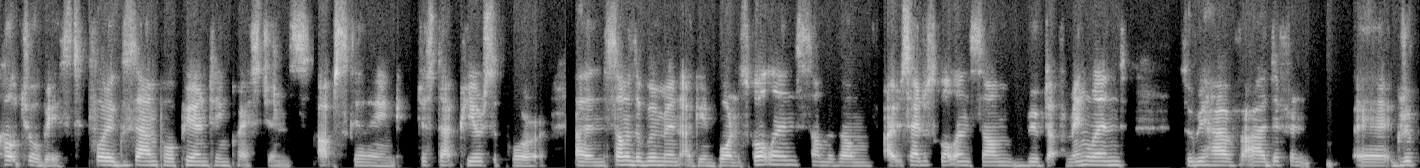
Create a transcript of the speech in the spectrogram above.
cultural based. For example, parenting questions, upskilling, just that peer support. And some of the women, again, born in Scotland, some of them outside of Scotland, some moved up from England. So we have a different uh, group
